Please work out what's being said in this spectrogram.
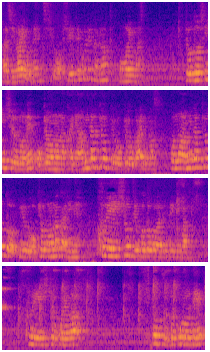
味わいをね父は教えてくれたなと思います。浄土真宗のねお経の中に阿弥陀経というお経があります。この阿弥陀経というお経の中にね空英一生という言葉が出てきます空英一生これは一つところで、ね、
